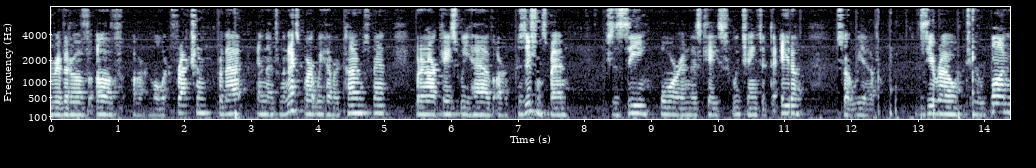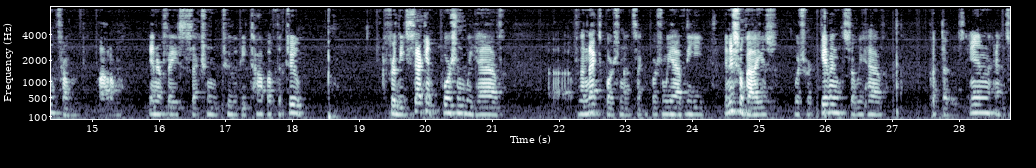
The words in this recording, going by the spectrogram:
derivative of our molar fraction for that. And then for the next part, we have our time span. But in our case, we have our position span, which is z, or in this case, we changed it to eta. So we have 0 to 1 from the bottom interface section to the top of the tube. For the second portion, we have, uh, for the next portion, not second portion, we have the initial values, which were given. So we have put those in as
